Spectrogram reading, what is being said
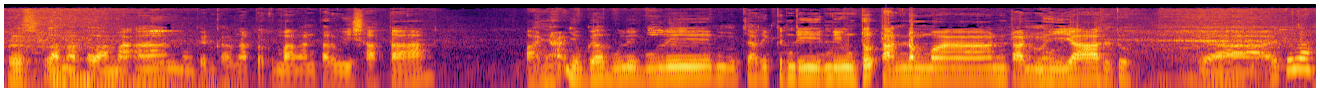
Terus lama kelamaan mungkin karena perkembangan pariwisata banyak juga bule-bule mencari kendi ini untuk tanaman tanaman hias itu. Ya itulah.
